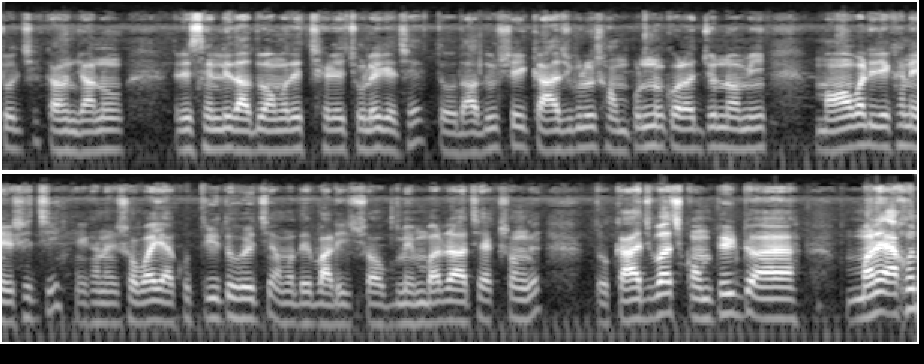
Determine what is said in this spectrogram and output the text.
চলছে, কারণ জানো রিসেন্টলি দাদু আমাদের ছেড়ে চলে গেছে। তো দাদুর সেই কাজগুলো সম্পূর্ণ করার জন্য আমি মামাবাড়ির এখানে এসেছি। এখানে সবাই একত্রিত হয়েছে, আমাদের বাড়ির সব মেম্বাররা আছে একসঙ্গে। তো কাজ বাজ কমপ্লিট মানে এখন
